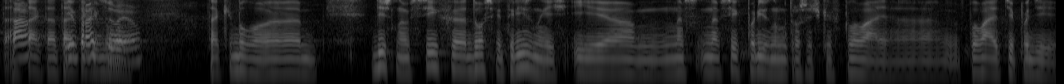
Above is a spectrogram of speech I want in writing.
Так, та, так, так, і так, працюємо. Так і було. Е, Дійсно, у всіх е, досвід різний, і е, на всіх по-різному трошечки впливає, впливають ті події.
